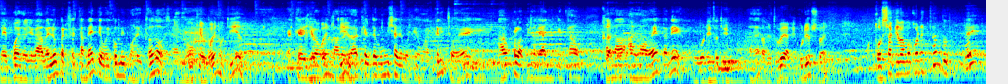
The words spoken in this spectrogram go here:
me puedo llegar a verlo perfectamente. Voy con mi mujer y todo. o sea, no- qué bueno, tío. Es que yo, bueno, la tío. verdad es que tengo mucha devoción al Cristo, ¿eh? Y más con la pila de años que he estado Claro. al, lado, al lado de él también. Muy bonito, tío. Ah. Para que tú veas, qué curioso, ¿eh? Cosa que vamos conectando, ¿eh?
